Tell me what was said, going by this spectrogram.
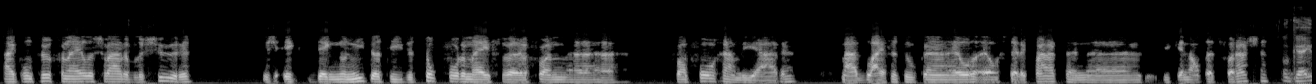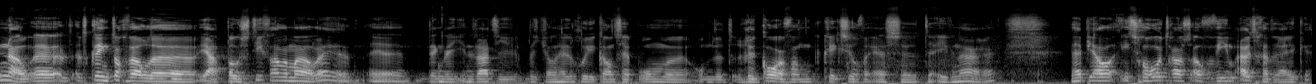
Hij komt terug van een hele zware blessure. Dus ik denk nog niet dat hij de topvorm heeft van, van voorgaande jaren. Maar het blijft natuurlijk een heel, heel sterk paard en uh, die kan altijd verrassen. Oké, nou, uh, het, klinkt toch wel uh, ja, positief allemaal. Hè? ik denk dat je inderdaad je, dat je wel een hele goede kans hebt om, om het record van Quicksilver S te evenaren. Heb je al iets gehoord trouwens over wie hem uit gaat reiken?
